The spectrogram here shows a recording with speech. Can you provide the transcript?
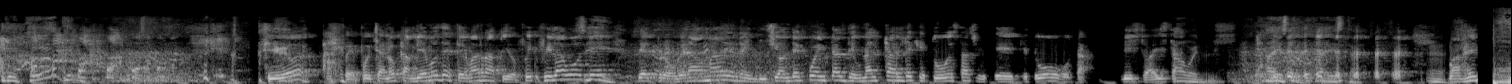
¿De qué? ¿Sí veo? Ah, pues, pucha, no, cambiemos de tema rápido. Fui, fui la voz Sí. de- del programa de rendición de cuentas de un alcalde que tuvo, esta, eh, que tuvo Bogotá. Listo, ahí está. Ah, bueno. Ahí está, ahí está.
